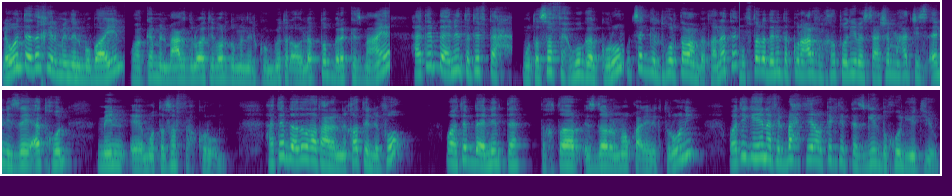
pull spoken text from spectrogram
لو أنت داخل من الموبايل وهكمل معاك دلوقتي برده من الكمبيوتر أو اللابتوب ركز معايا. هتبدأ إن أنت تفتح متصفح جوجل كروم وتسجل دخول طبعا بقناتك. مفترض إن أنت تكون عارف الخطوة دي بس عشان ما حدش يسألني إزاي أدخل من متصفح كروم. هتبدأ تضغط على النقاط اللي فوق وهتبدأ إن أنت تختار إصدار الموقع الإلكتروني وهتيجي هنا في البحث هنا وتكتب تسجيل دخول يوتيوب.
